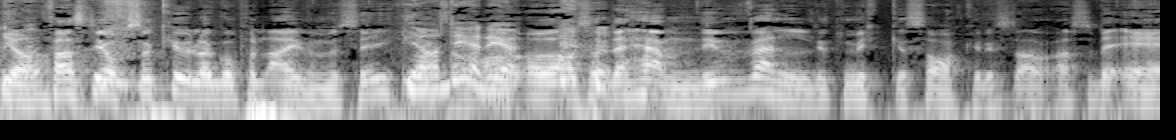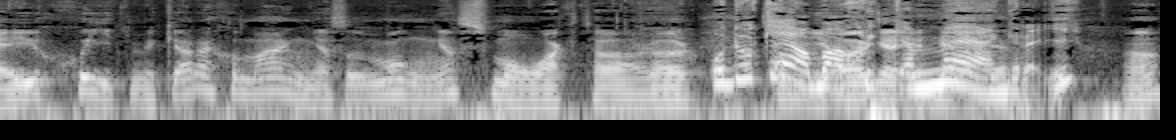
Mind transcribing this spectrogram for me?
ja. Fast det är också kul att gå på livemusik. Ja, liksom. det är det. Och, och alltså, det händer ju väldigt mycket saker i stan. Alltså det är ju skitmycket arrangemang. Alltså många små aktörer. Och då kan jag bara skicka med en grej. Ja.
